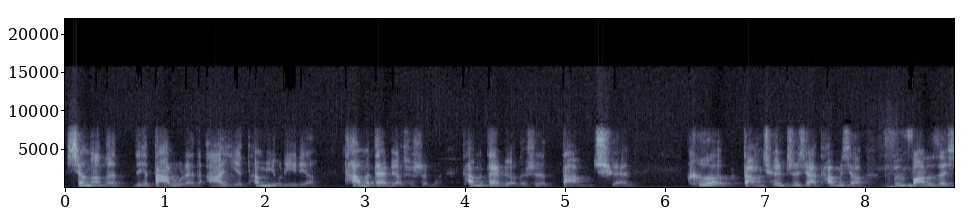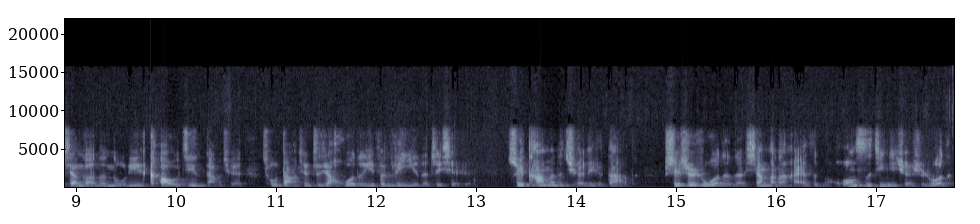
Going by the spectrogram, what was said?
香港的那些大陆来的阿爷，他们有力量。他们代表是什么？他们代表的是党权，和党权之下，他们想奋发的在香港的努力，靠近党权，从党权之下获得一份利益的这些人。所以他们的权力是大的。谁是弱的呢？香港的孩子们，黄丝经济圈是弱的。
